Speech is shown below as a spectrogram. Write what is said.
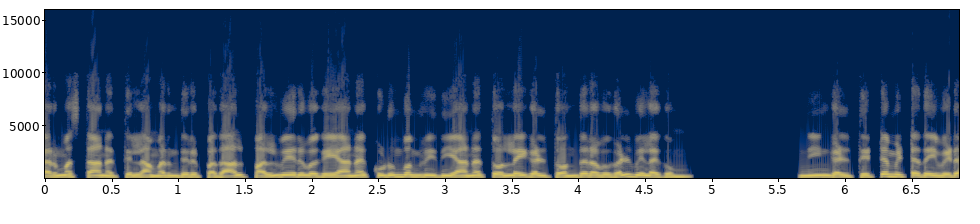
கர்மஸ்தானத்தில் அமர்ந்திருப்பதால் பல்வேறு வகையான குடும்பம் ரீதியான தொல்லைகள் தொந்தரவுகள் விலகும். நீங்கள் திட்டமிட்டதை விட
